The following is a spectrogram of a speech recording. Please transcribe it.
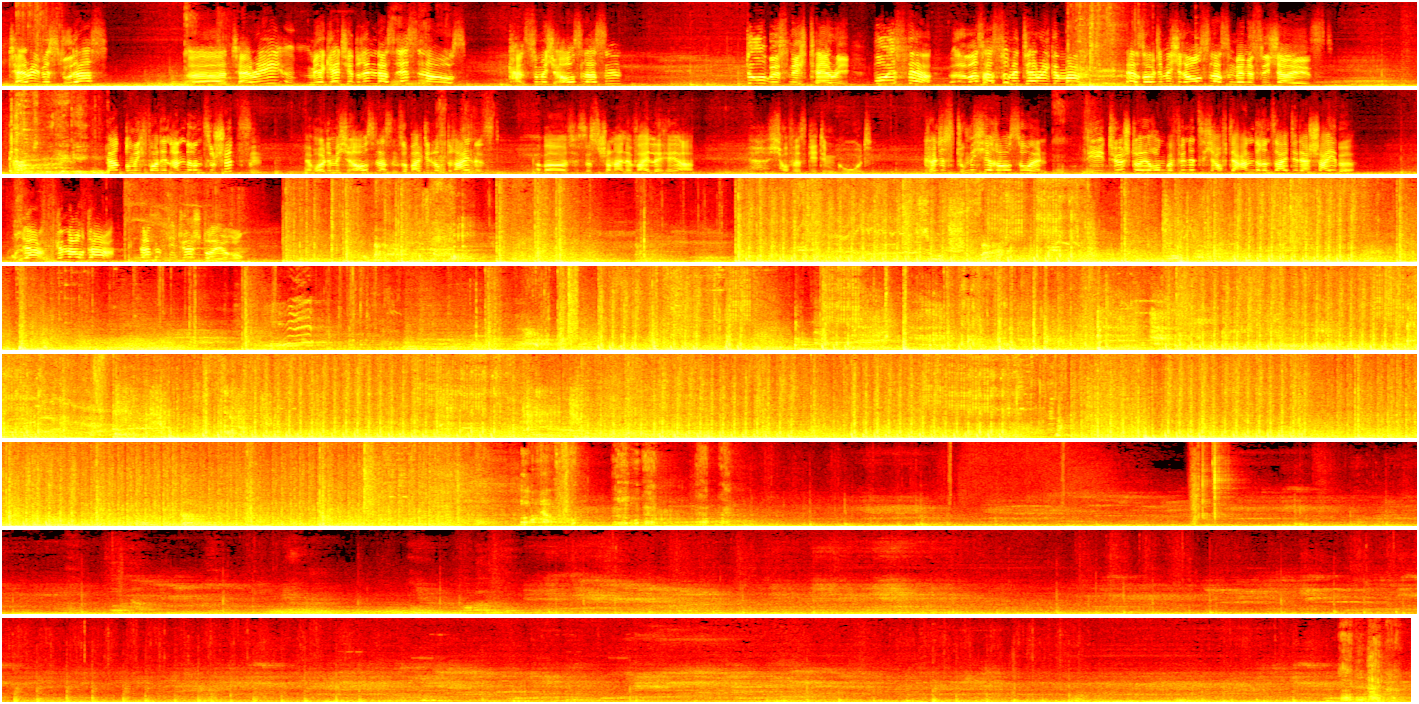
Terry, bist du das? Äh, Terry? Mir geht hier drin das Essen aus. Kannst du mich rauslassen? Du bist nicht Terry. Wo ist er? Äh, Was hast du mit Terry gemacht? Er sollte mich rauslassen, wenn es sicher ist. Er hat, um mich vor den anderen zu schützen. Er wollte mich rauslassen, sobald die Luft rein ist. Aber es ist schon eine Weile her. Ich hoffe, es geht ihm gut. Könntest du mich hier rausholen? Die Türsteuerung befindet sich auf der anderen Seite der Scheibe. Ja, genau da. Das ist die Türsteuerung. So schwach. Ha, ha, ha.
